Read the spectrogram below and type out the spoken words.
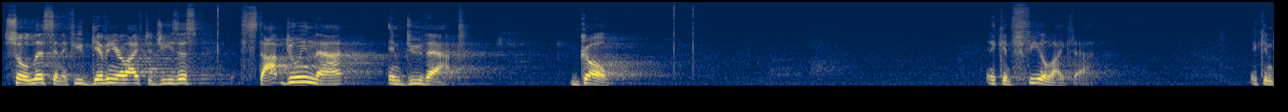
So listen, if you've given your life to Jesus, stop doing that and do that. Go. It can feel like that. It can,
